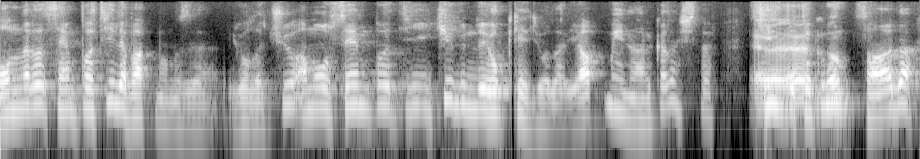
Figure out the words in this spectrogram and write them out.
onlara da sempatiyle bakmamıza yol açıyor. Ama o sempatiyi iki günde yok ediyorlar. Yapmayın arkadaşlar. Siz evet, de takımın evet. sahada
